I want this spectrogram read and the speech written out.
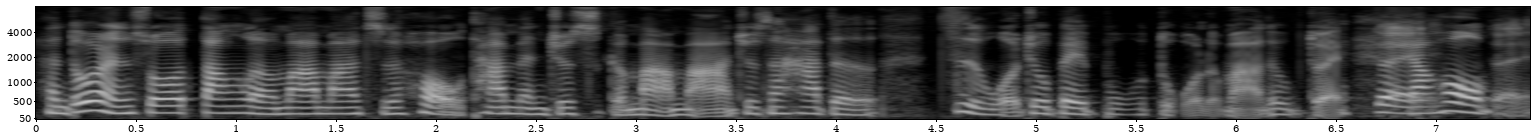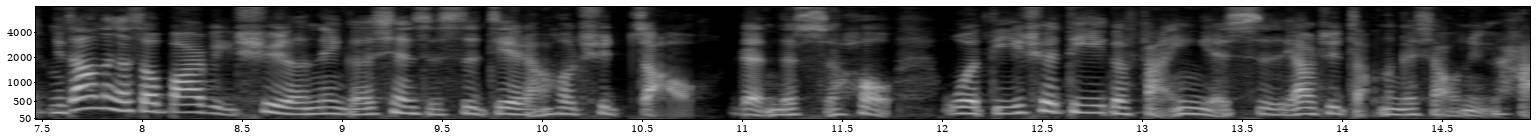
很多人说当了妈妈之后，他们就是个妈妈，就是她的自我就被剥夺了嘛，对不对？对。然后你知道那个时候芭比去了那个现实世界，然后去找人的时候，我的确第一个反应也是要去找那个小女孩，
